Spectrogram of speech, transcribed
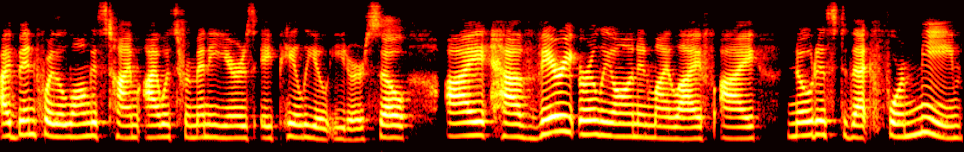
I've been for the longest time, I was for many years a paleo eater. So I have very early on in my life, I noticed that for me,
